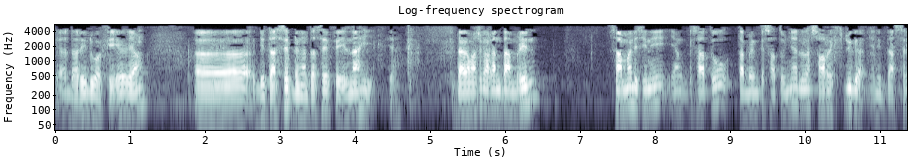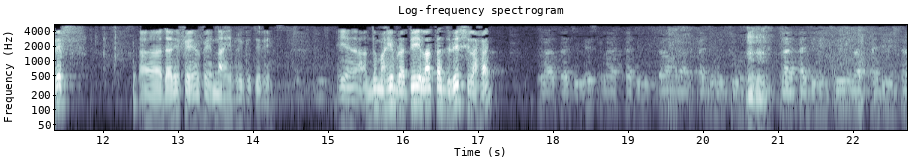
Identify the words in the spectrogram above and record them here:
ya dari dua fiil yang uh, ditasrif dengan tasrif fiil nahi. Ya. Kita akan masuk akan tamrin. Sama di sini yang ke satu, tamrin ke satunya adalah sorif juga. Yang ditasrif uh, dari fiil fiil nahi berikut ini. Iya, antum mahi berarti la tajlis silahkan la tajlis la tajlisa la tajlisu. La tajlisi la tajlisa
